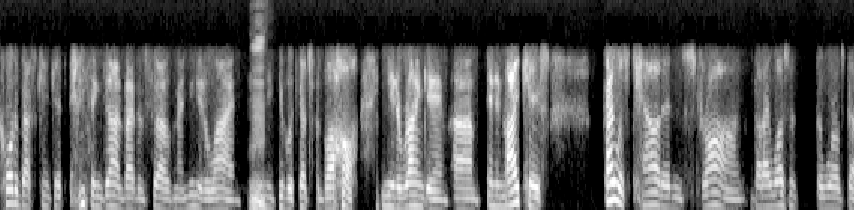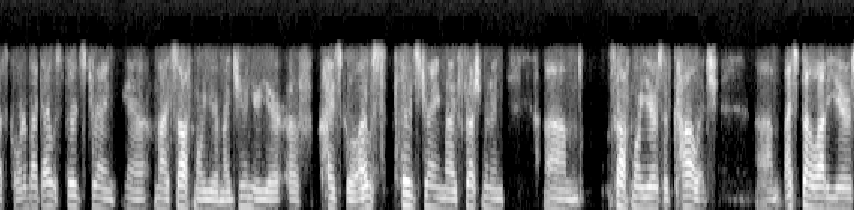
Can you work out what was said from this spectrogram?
Quarterbacks can't get anything done by themselves, man. You need a line. Mm. You need people to catch the ball. You need a running game. Um, and in my case, I was talented and strong, but I wasn't the world's best quarterback. I was third string uh, my sophomore year, my junior year of high school. I was third string my freshman and um, sophomore years of college. Um, I spent a lot of years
